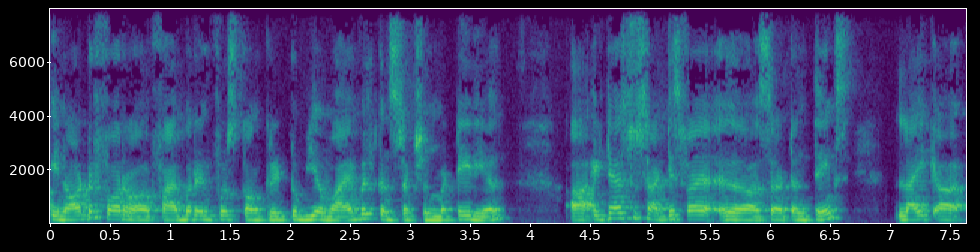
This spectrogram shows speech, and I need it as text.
In order for uh, fiber reinforced concrete to be a viable construction material, uh, it has to satisfy uh, certain things like uh,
